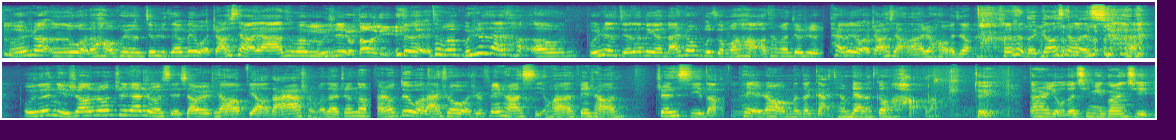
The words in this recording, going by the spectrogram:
我就说，嗯，我的好朋友就是在为我着想呀，他们不是有道理，对他们不是在讨，嗯，不是觉得那个男生不怎么好，他们就是太为我着想了，然后我就狠狠的高兴了起来。我觉得女生中之间这种写小纸条表达呀什么的，真的，反正对我来说我是非常喜欢、非常珍惜的，它也让我们的感情变得更好了。对，但是有的亲密关系，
